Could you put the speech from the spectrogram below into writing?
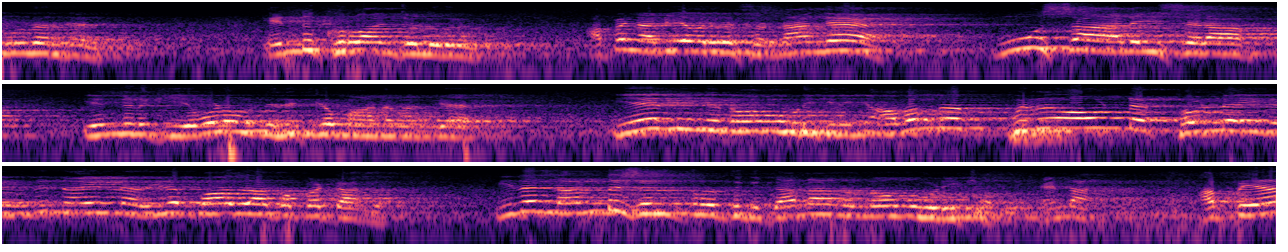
யூதர்கள். என்று குர்வான் சொல்லுகிறது. அப்ப நபி அவர்கள் சொன்னாங்க மூசா அலைஹிஸ்ஸலாம் எங்களுக்கு எவ்வளவு நெருக்கமானவங்க. ஏன் நீங்க நோம்பு பிடிக்கிறீங்க அவங்க பிறவுண்ட தொல்லையிலிருந்து நைல் நதியில பாதுகாக்கப்பட்டாங்க. இதை நன்றி செலுத்துறதுக்கு தான் நாங்கள் நோம்பு பிடிக்கோம் என்ன அப்பயா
